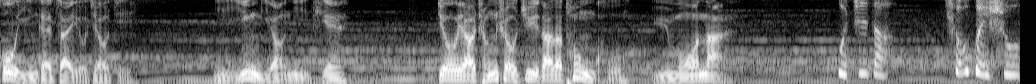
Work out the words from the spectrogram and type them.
不应该再有交集。你硬要逆天。”就要承受巨大的痛苦与磨难。我知道，求鬼叔。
